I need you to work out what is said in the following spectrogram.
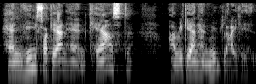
han ville så gerne have en kæreste, og han ville gerne have en ny lejlighed.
